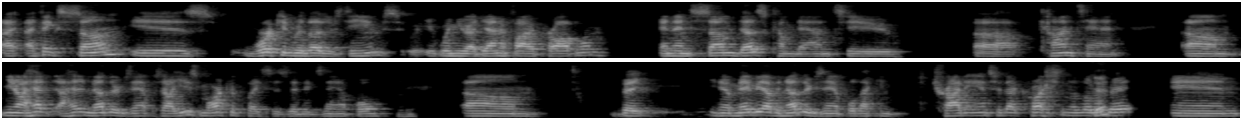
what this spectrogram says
I, I think some is working with other teams when you identify a problem, and then some does come down to uh, content. Um, you know, I had I had another example. So I use marketplace as an example. Mm-hmm. Um, but you know, maybe I have another example that can try to answer that question a little okay. bit. And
